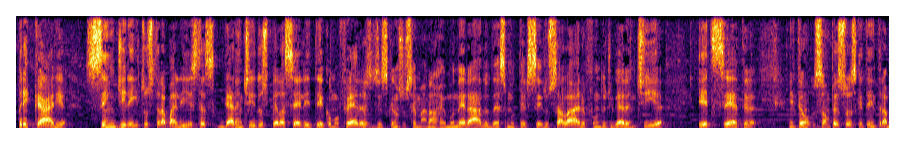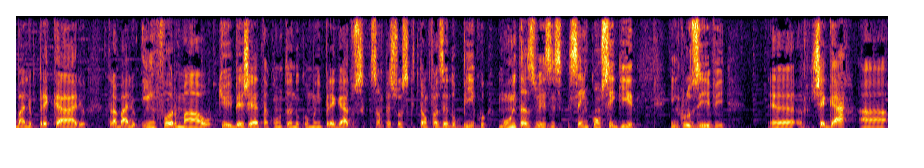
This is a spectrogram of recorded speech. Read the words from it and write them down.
precária, sem direitos trabalhistas garantidos pela CLT, como férias, descanso semanal remunerado, 13º salário, fundo de garantia, etc. Então, são pessoas que têm trabalho precário, trabalho informal, que o IBGE está contando como empregados, são pessoas que estão fazendo bico, muitas vezes sem conseguir, inclusive, eh, chegar a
